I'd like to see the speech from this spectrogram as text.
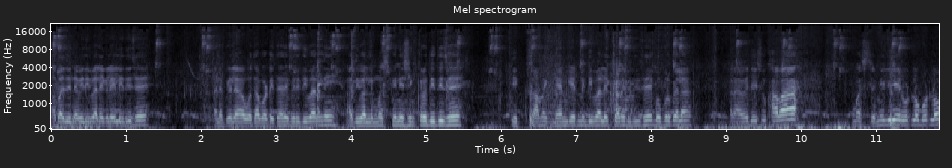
આ બાજુ નવી દિવાલ એક લઈ લીધી છે. અને પેલા વધાપટ્ટી થાય પેલી દિવાલની, આ દિવાલની મસ્ત ફિનિશિંગ કરી દીધી છે. એક સામે મેન ગેટની દિવાલ એક ચણી દીધી છે. બપોર પહેલાં અને હવે જઈશું ખાવા. મસ્ત જમી લઈએ રોટલો બોટલો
